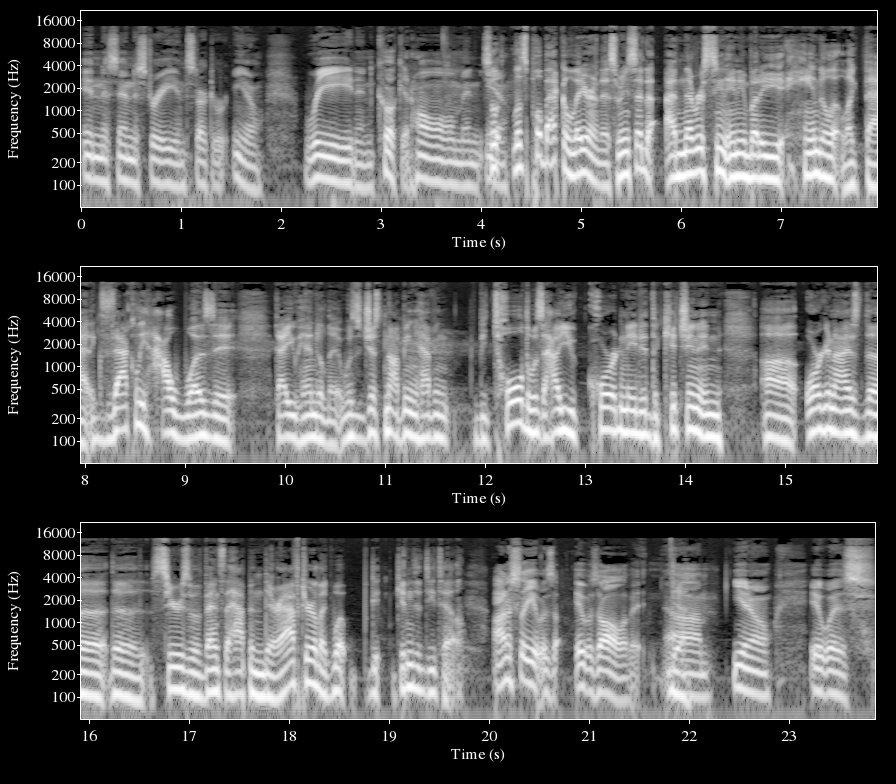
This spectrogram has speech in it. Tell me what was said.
in this industry and start to, you know, read and cook at home and, So you know, let's pull back a layer on this. When you said I've never seen anybody handle it like that, exactly how was it that you handled it? Was it just not being having to be told? Was it how you coordinated the kitchen and uh, organized the the series of events that happened thereafter? Like what? Get, get into detail. honestly, it was, it was all of it. Yeah. Um, you know, it was,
